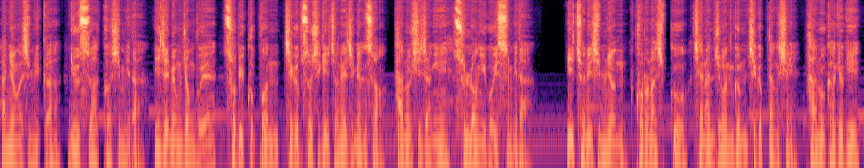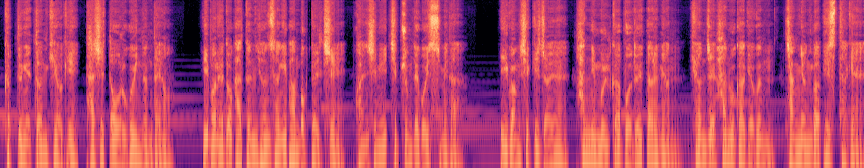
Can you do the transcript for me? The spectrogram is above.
안녕하십니까 뉴스 핫컷입니다. 이재명 정부의 소비 쿠폰 지급 소식이 전해지면서 한우 시장이 술렁이고 있습니다. 2020년 코로나19 재난지원금 지급 당시 한우 가격이 급등했던 기억이 다시 떠오르고 있는데요. 이번에도 같은 현상이 반복될지 관심이 집중되고 있습니다. 이광식 기자의 한입물가 보도에 따르면 현재 한우 가격은 작년과 비슷하게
